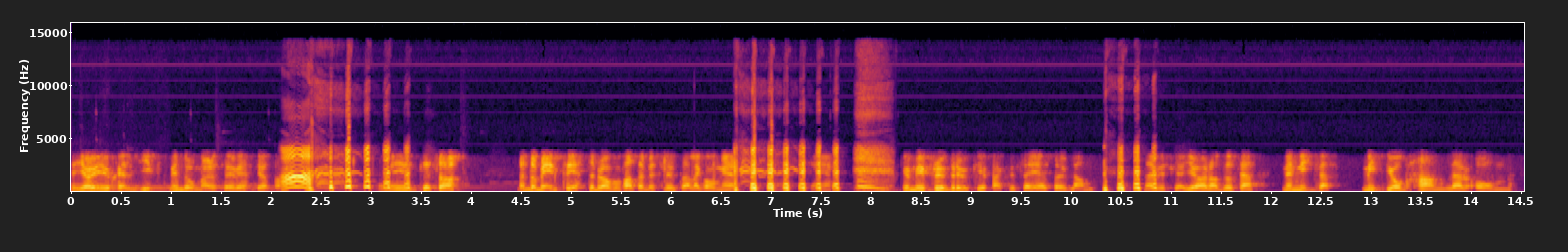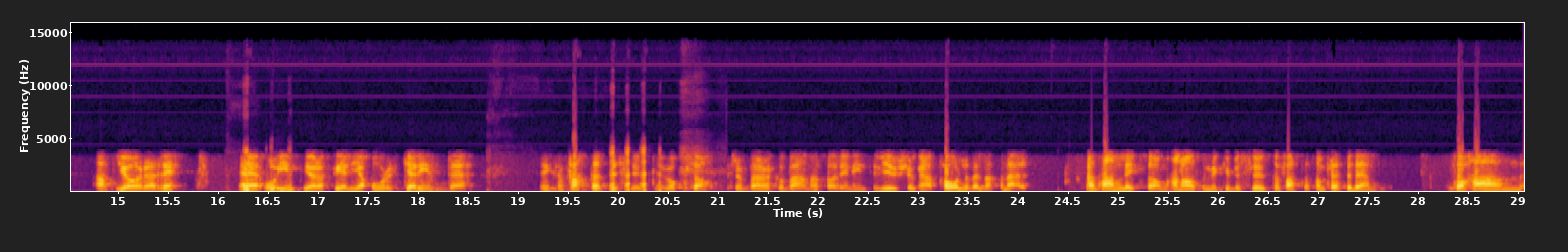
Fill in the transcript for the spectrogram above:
Jag är ju själv gift med en domare så jag vet ju att de, Ah! de är inte så... Men de är inte jättebra på att fatta beslut alla gånger. Min fru brukar ju faktiskt säga så ibland när vi ska göra Då säger men Niklas, mitt jobb handlar om att göra rätt eh, och inte göra fel. Jag orkar inte liksom, fatta ett beslut nu också. Jag tror Barack Obama sa det i en intervju 2012 eller något sånt där. Att han liksom, han har så mycket beslut att fatta som president. Så han,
